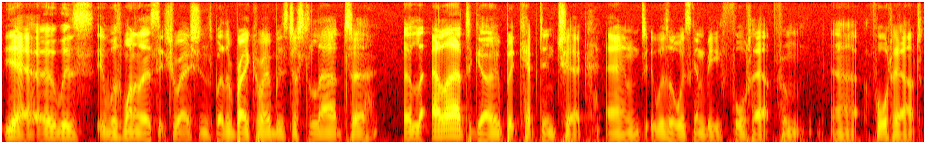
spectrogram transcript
yeah, it was it was one of those situations where the breakaway was just allowed to allowed to go, but kept in check, and it was always going to be fought out from uh, fought out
